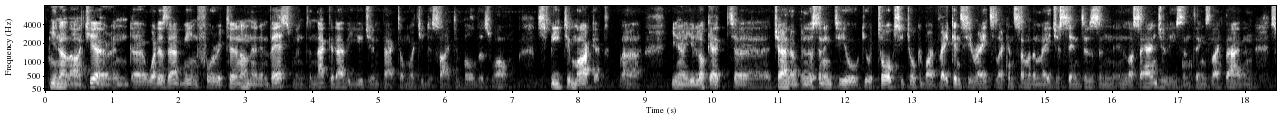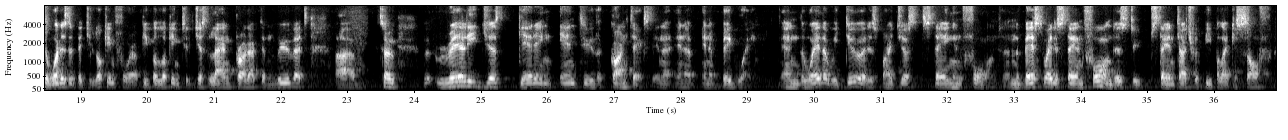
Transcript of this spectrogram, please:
you know, out here. And uh, what does that mean for return on that investment? And that could have a huge impact on what you decide to build as well speed to market. Uh, you know, you look at uh, Chad. I've been listening to your your talks. You talk about vacancy rates, like in some of the major centers in, in Los Angeles and things like that. And so, what is it that you're looking for? Are people looking to just land product and move it? Uh, so, really, just getting into the context in a in a in a big way. And the way that we do it is by just staying informed. And the best way to stay informed is to stay in touch with people like yourself,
